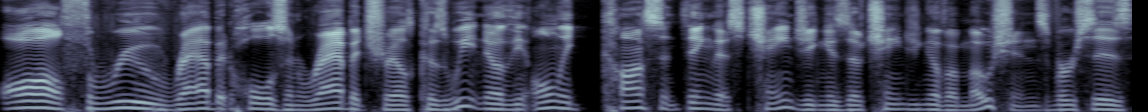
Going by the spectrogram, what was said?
all through rabbit holes and rabbit trails because we know the only constant thing that's changing is the changing of emotions versus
